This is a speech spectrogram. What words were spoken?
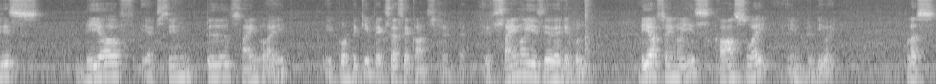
this d of x into sin y equal to keep x as a constant. If sin y is a variable d of sin y is cos y into dy plus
